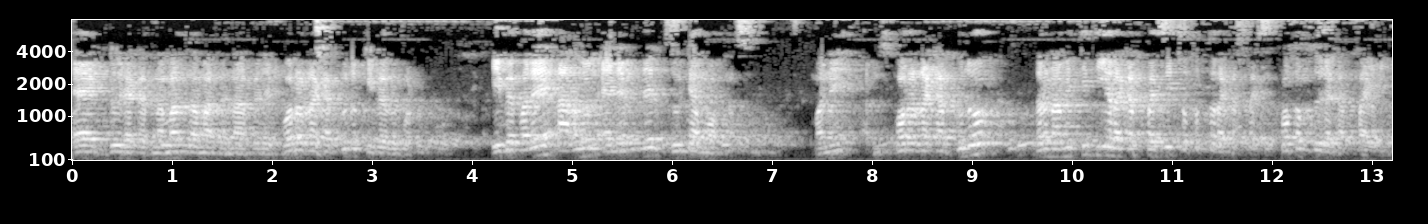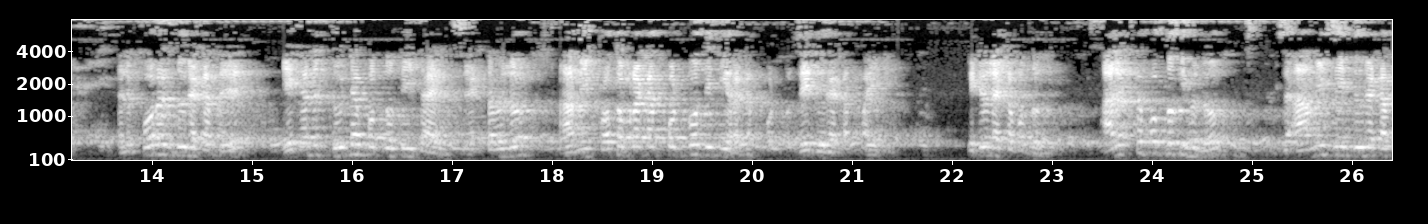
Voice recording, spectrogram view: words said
এক, দুই রাকাত নামাজ জামাতে না পেলে পরের রাকাতগুলো কীভাবে পড়বে? এই ব্যাপারে আহলুল এলেমদের দুইটা মত আছে। মানে পরের রাকাতগুলো ধরেন আমি তৃতীয় রাকাত পাইছি, চতুর্থ রাকাত পাইছি, প্রথম দুই রাকাত পাইনি। তাহলে পরের দুই রাকাতে এখানে দুইটা পদ্ধতি চাই হচ্ছে। একটা হলো, আমি প্রথম রাকাত পড়ব, দ্বিতীয় রাকাত পড়ব, যে দুই রাকাত পাইনি। এটা হলো একটা পদ্ধতি। আরেকটা পদ্ধতি হলো যে আমি যে দুই রাকাত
